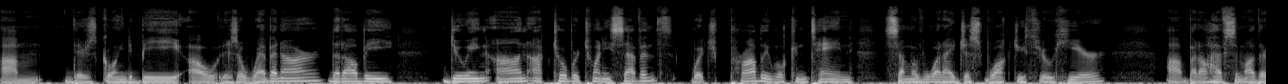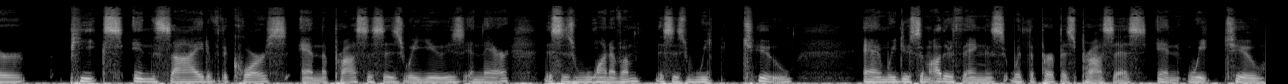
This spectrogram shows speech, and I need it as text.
um, there's going to be a, there's a webinar that I'll be doing on October 27th, which probably will contain some of what I just walked you through here. Uh, but I'll have some other peeks inside of the course and the processes we use in there. This is one of them. This is week two. And we do some other things with the purpose process in week two.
